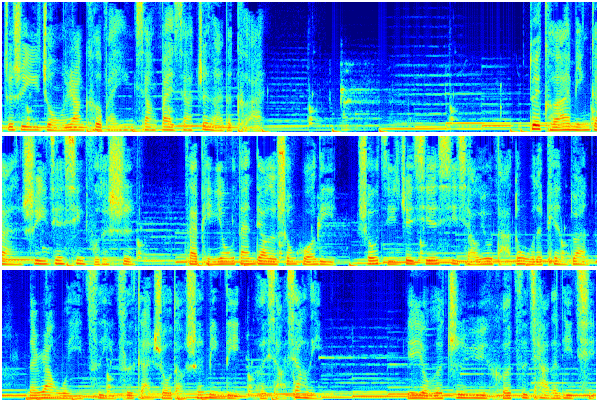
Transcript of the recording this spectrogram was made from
这是一种让刻板印象败下阵来的可爱。对可爱敏感是一件幸福的事，在平庸单调的生活里，收集这些细小又打动我的片段，能让我一次一次感受到生命力和想象力，也有了治愈和自洽的力气。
